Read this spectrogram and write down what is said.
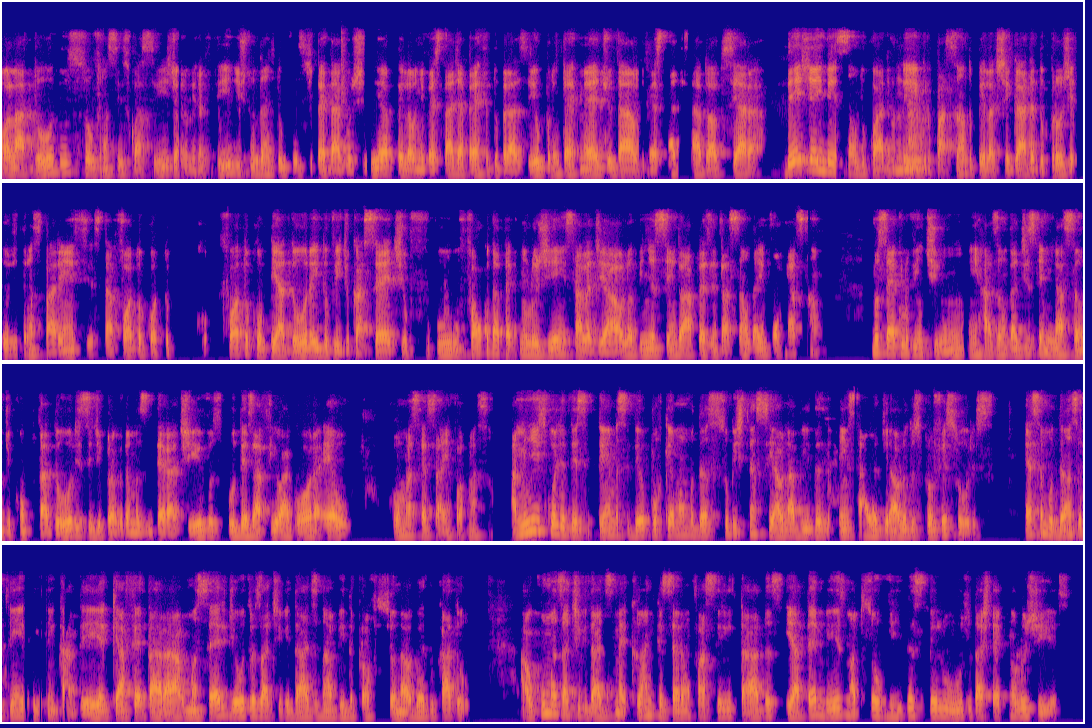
Olá a todos, sou Francisco Assis de Oliveira Filho, estudante do curso de Pedagogia pela Universidade Aberta do Brasil, por intermédio da Universidade Estadual do Ceará. Desde a invenção do quadro negro, passando pela chegada do projetor de transparências, da fotocopiadora e do videocassete, o, o foco da tecnologia em sala de aula vinha sendo a apresentação da informação. No século XXI, em razão da disseminação de computadores e de programas interativos, o desafio agora é outro: como acessar a informação. A minha escolha desse tema se deu porque é uma mudança substancial na vida em sala de aula dos professores. Essa mudança tem efeito em cadeia que afetará uma série de outras atividades na vida profissional do educador. Algumas atividades mecânicas serão facilitadas e até mesmo absorvidas pelo uso das tecnologias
